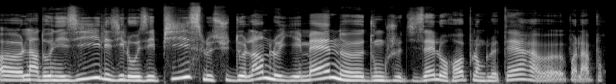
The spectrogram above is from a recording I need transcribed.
euh, l'Indonésie, les îles aux épices, le sud de l'Inde, le Yémen, euh, donc je disais l'Europe, l'Angleterre, voilà pour,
